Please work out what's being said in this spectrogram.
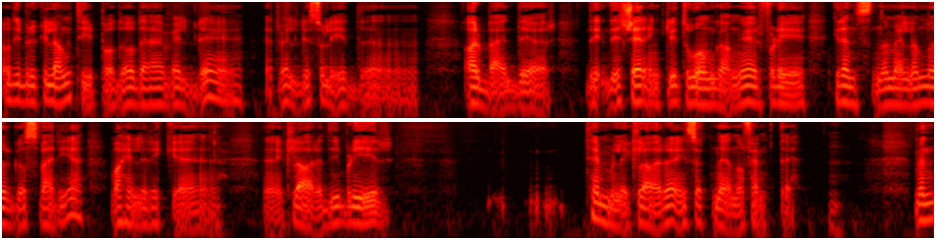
Og de bruker lang tid på det, og det er veldig et veldig solid uh, arbeid de gjør. Det, det, skjer egentlig i to omganger, fordi grensene mellom Norge og Sverige var heller ikke uh, klare. De blir temmelig klare i 1751. Men,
